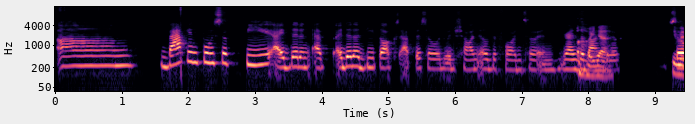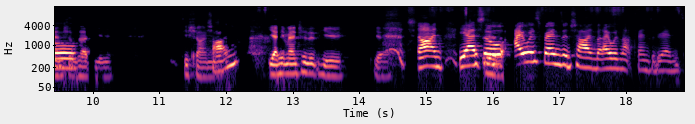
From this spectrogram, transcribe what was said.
Um, back in Puso P, I did an ep- I did a detox episode with Sean Ildefonso and Renzo Oh, yeah. He So- mentioned that here. Si Sean. Sean? Yeah, he mentioned it here. Yeah. Sean. Yeah, so I was friends with Sean, but I was not friends with Renz.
